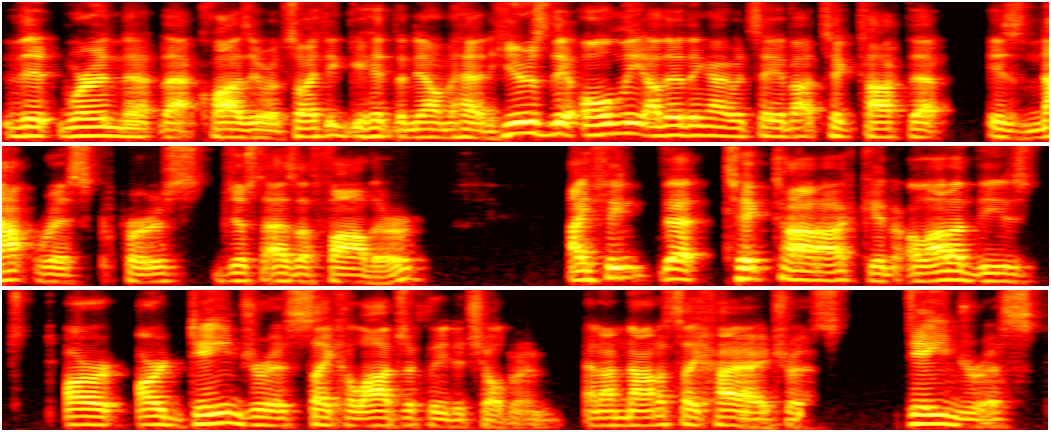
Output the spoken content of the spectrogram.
that we're in that, that quasi world. So I think you hit the nail on the head. Here's the only other thing I would say about TikTok that is not risk purse, just as a father. I think that TikTok and a lot of these are are dangerous psychologically to children. And I'm not a psychiatrist. Dangerous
